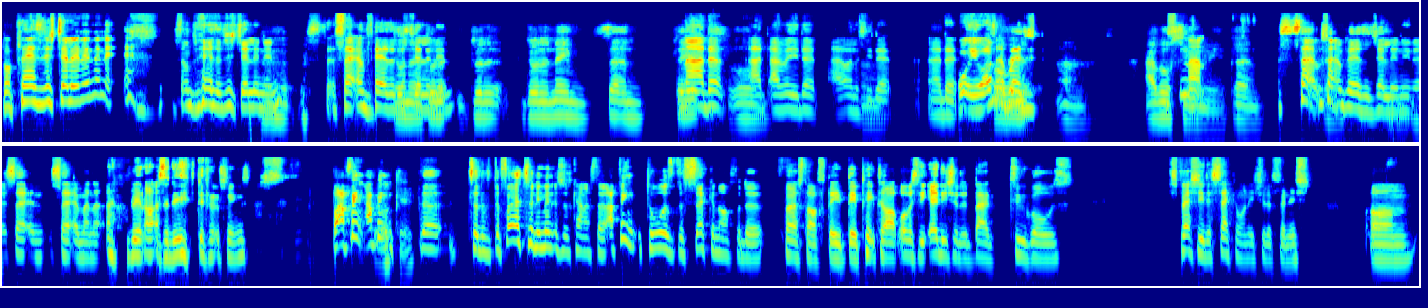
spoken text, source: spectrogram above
But players are just chilling in, innit? Some players are just chilling in. Certain players are just wanna, do gelling you in. wanna, do you wanna, do you wanna name certain players? Nah, I don't. or- I, I really don't. I honestly Oh. don't. I don't. What you want? Some or wanna- uh, I will see Nah. anyway. Go on. certain, certain players are gelling. You know, certain certain men are being asked to do different things. But I think I think Okay. the sort of the first twenty minutes was kind of slow. I think towards the second half of the first half, they they picked it up. Obviously, Eddie should have bagged two goals, especially the second one. He should have finished. Um,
